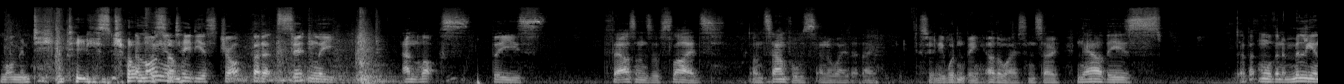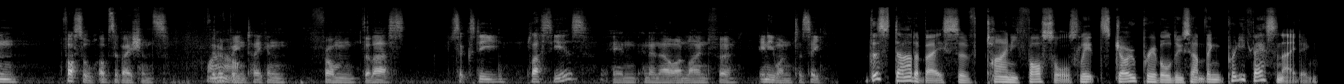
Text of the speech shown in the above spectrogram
long and te- tedious job. a long and tedious job, but it certainly unlocks these thousands of slides on samples in a way that they certainly wouldn't be otherwise. And so now there's a bit more than a million fossil observations that have been taken from the last 60 plus years and, and are now online for anyone to see. This database of tiny fossils lets Joe Prebble do something pretty fascinating.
